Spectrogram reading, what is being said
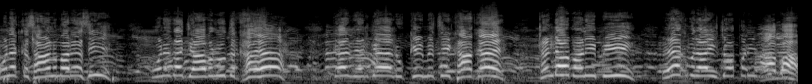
ਉਹਨੇ ਕਿਸਾਨ ਮਾਰੇ ਸੀ। ਉਹਨੇ ਤਾਂ ਜਾਬਰ ਨੂੰ ਦਿਖਾਇਆ। ਕਿ ਨਿਰਗੇ ਰੁੱਖੀ ਮਿੱਠੀ ਖਾ ਕੇ ਠੰਡਾ ਪਾਣੀ ਪੀ। ਇੱਕ ਬਰਾਈ ਚੋਪੜੀ ਆਪਾ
